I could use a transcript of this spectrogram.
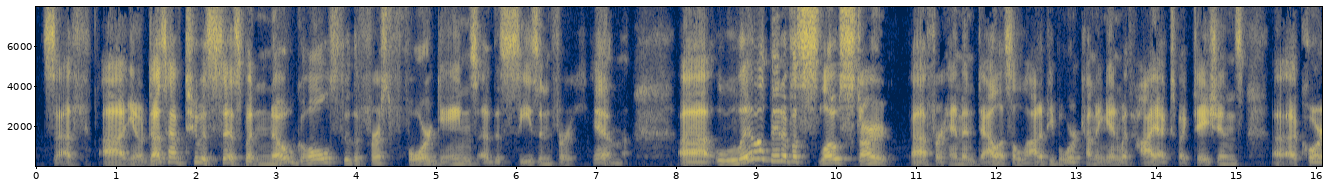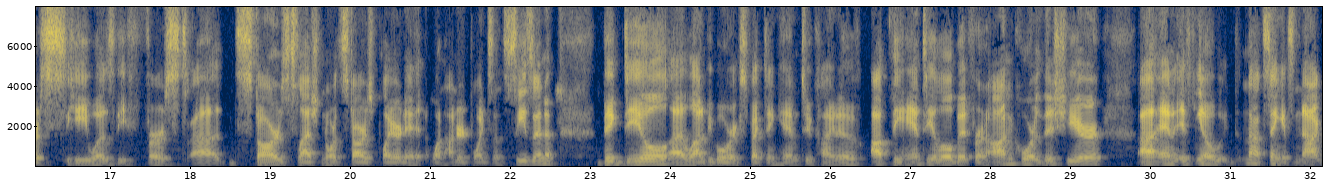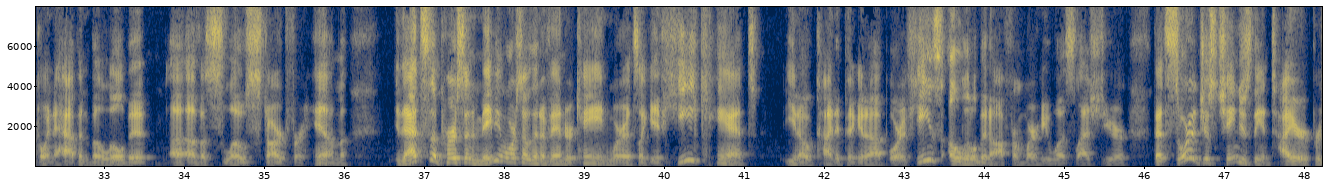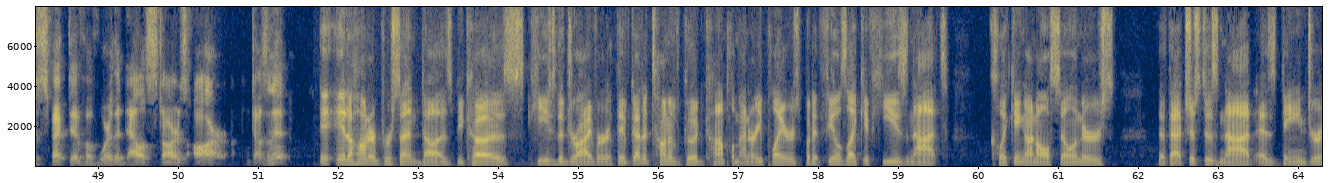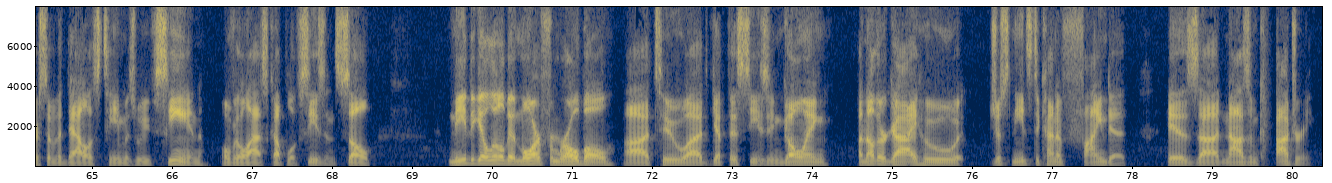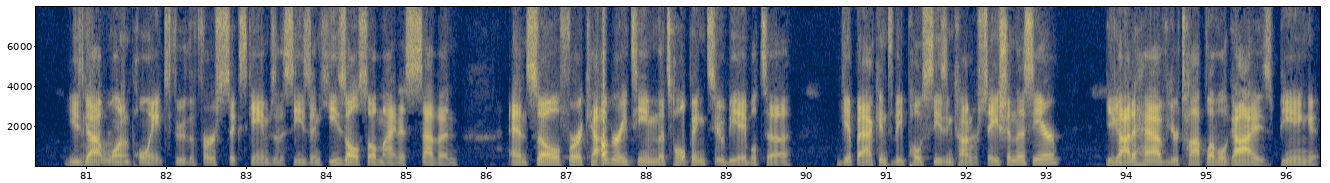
Seth, uh, you know, does have two assists, but no goals through the first four games of the season for him. A uh, little bit of a slow start uh, for him in Dallas. A lot of people were coming in with high expectations. Uh, of course, he was the first uh, Stars slash North Stars player to hit 100 points in the season. big deal. Uh, a lot of people were expecting him to kind of up the ante a little bit for an encore this year. Uh, and it's, you know, not saying it's not going to happen, but a little bit of a slow start for him. That's the person, maybe more so than Evander Kane, where it's like if he can't you know, kind of pick it up, or if he's a little bit off from where he was last year, that sort of just changes the entire perspective of where the Dallas Stars are, doesn't it? It, it 100% does because he's the driver. They've got a ton of good complementary players, but it feels like if he's not clicking on all cylinders, that that just is not as dangerous of a Dallas team as we've seen over the last couple of seasons. So, need to get a little bit more from Robo uh, to uh, get this season going. Another guy who just needs to kind of find it is uh, Nazem Kadri. He's got one point through the first six games of the season. He's also minus seven. And so, for a Calgary team that's hoping to be able to get back into the postseason conversation this year, you got to have your top level guys being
